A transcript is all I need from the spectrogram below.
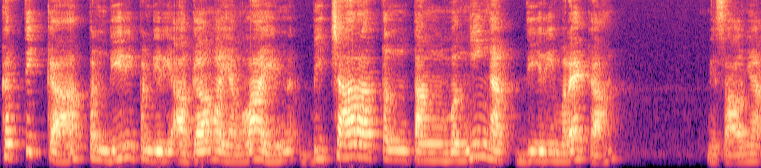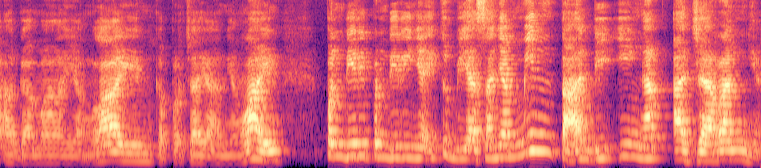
Ketika pendiri-pendiri agama yang lain bicara tentang mengingat diri mereka, misalnya agama yang lain, kepercayaan yang lain, pendiri-pendirinya itu biasanya minta diingat ajarannya.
